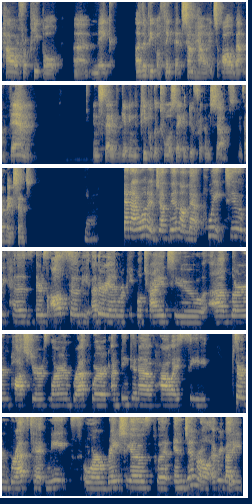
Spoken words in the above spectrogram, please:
powerful people uh, make other people think that somehow it's all about them instead of giving the people the tools they can do for themselves. Does that make sense? Yeah. And I want to jump in on that point too, because there's also the other end where people try to uh, learn postures, learn breath work. I'm thinking of how I see certain breath techniques or ratios put in general, everybody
